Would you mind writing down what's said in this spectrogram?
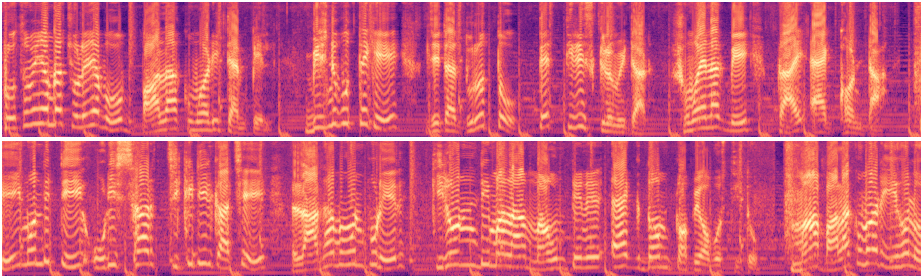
প্রথমেই আমরা চলে যাব বালাকুমারী টেম্পেল বিষ্ণুপুর থেকে যেটা দূরত্ব তেত্রিশ কিলোমিটার। সময় লাগবে প্রায় এক ঘণ্টা। এই মন্দিরটি উড়িষ্যার চিকিটির কাছে রাধামোহনপুরের কিরন্ডিমালা মাউন্টেনের একদম টপে অবস্থিত। মা বালাকুমারী হলো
